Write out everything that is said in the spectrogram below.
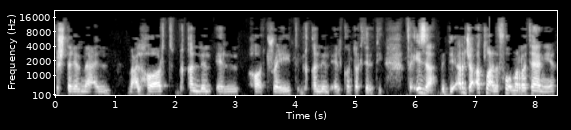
بيشتغل مع ال مع ال heart بقلل ال heart rate بقلل ال contractility فإذا بدي أرجع أطلع لفوق مرة ثانية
